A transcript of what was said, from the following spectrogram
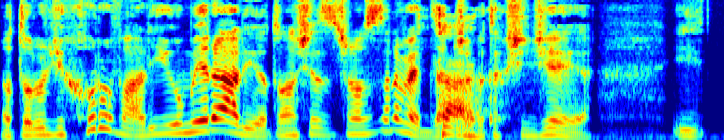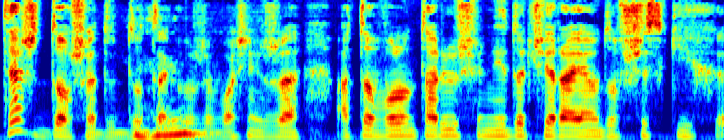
no to ludzie chorowali i umierali. No to on się zaczął zastanawiać, tak. dlaczego tak się dzieje. I też doszedł do mhm. tego, że właśnie, że a to wolontariusze nie docierają do wszystkich, e,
